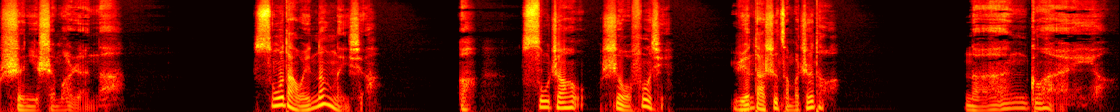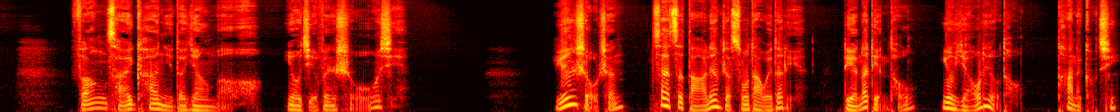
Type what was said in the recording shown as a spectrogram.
是你什么人呢？”苏大为愣了一下：“啊，苏昭是我父亲。袁大师怎么知道？”难怪呀，方才看你的样貌有几分熟悉。袁守诚再次打量着苏大为的脸，点了点头，又摇了摇头，叹了口气：“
